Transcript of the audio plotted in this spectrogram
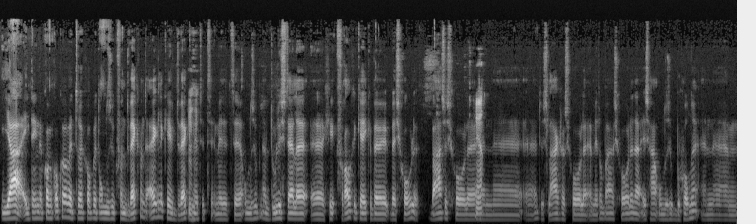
Ja, ik denk dan kom ik ook wel weer terug op het onderzoek van Dweck. Want eigenlijk heeft Dweck Mhm. met het, met het eh, onderzoek naar doelen stellen eh, ge- vooral gekeken bij, bij scholen, basisscholen Ja. en eh, dus lagere scholen en middelbare scholen. Daar is haar onderzoek begonnen. En ehm,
